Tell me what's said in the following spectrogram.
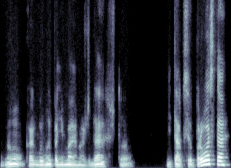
ну, как бы мы понимаем уже, да, что не так все просто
